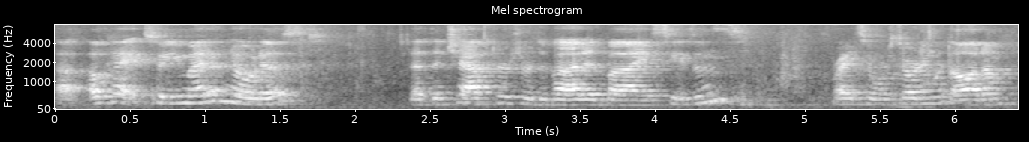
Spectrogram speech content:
Uh, okay, so you might have noticed that the chapters are divided by seasons, right? So we're starting with autumn,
